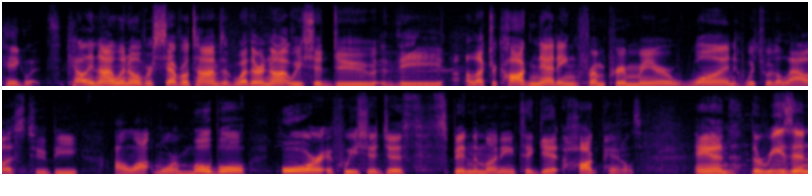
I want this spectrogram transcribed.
piglets. Kelly and I went over several times of whether or not we should do the electric hog netting from Premier One, which would allow us to be a lot more mobile, or if we should just spend the money to get hog panels. And the reason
